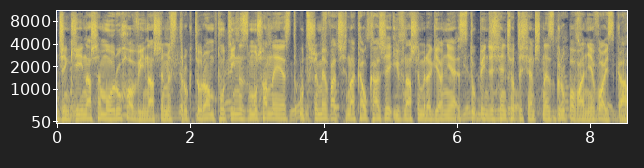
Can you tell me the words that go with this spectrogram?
Dzięki naszemu ruchowi, naszym strukturom, Putin zmuszony jest utrzymywać na Kaukazie i w naszym regionie 150-tysięczne zgrupowanie wojska.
